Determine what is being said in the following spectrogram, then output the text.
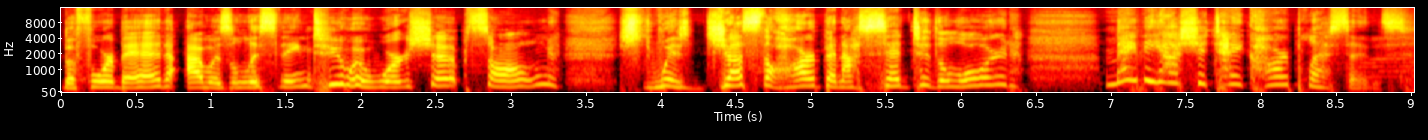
Before bed, I was listening to a worship song with just the harp, and I said to the Lord, maybe I should take harp lessons.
